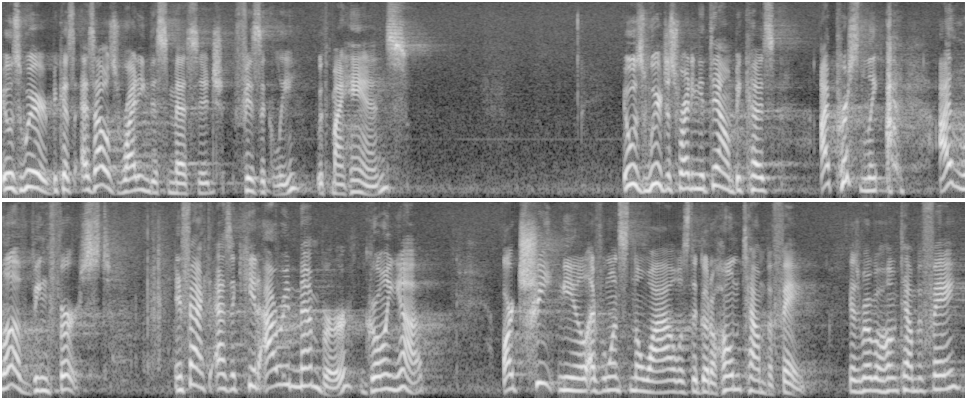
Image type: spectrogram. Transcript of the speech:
It was weird because as I was writing this message physically with my hands, it was weird just writing it down because I personally, I love being first. In fact, as a kid, I remember growing up, our treat meal every once in a while was to go to Hometown Buffet. You guys remember Hometown Buffet?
